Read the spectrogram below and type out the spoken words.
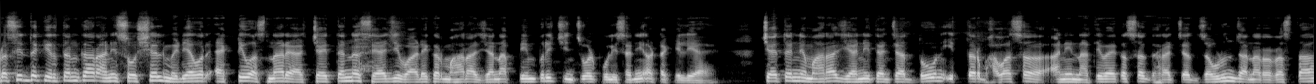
प्रसिद्ध कीर्तनकार आणि सोशल मीडियावर ॲक्टिव्ह असणाऱ्या चैतन्य सयाजी वाडेकर महाराज यांना पिंपरी चिंचवड पोलिसांनी अटक केली आहे. चैतन्य महाराज यांनी त्यांच्या दोन इतर भावासह आणि नातेवाईकासह घराच्या जवळून जाणारा रस्ता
